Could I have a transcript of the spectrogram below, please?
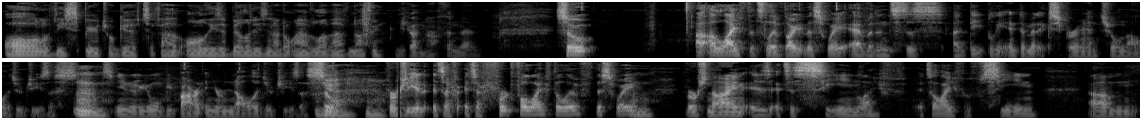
all of these spiritual gifts, if I have all these abilities, and I don't have love, I have nothing. you got nothing, man. So, a, a life that's lived out this way evidences a deeply intimate experiential knowledge of Jesus. Mm. You know, you won't be barren in your knowledge of Jesus. So, yeah, yeah. verse eight, it's a it's a fruitful life to live this way. Mm. Verse nine is it's a seeing life. It's a life of seeing. Um,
